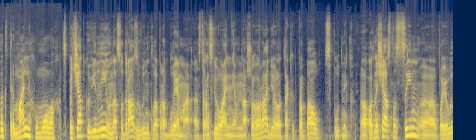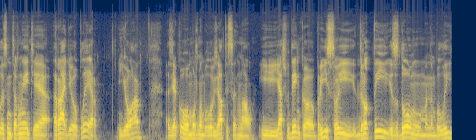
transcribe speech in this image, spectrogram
в екстремальних умовах. З початку війни у нас одразу виникла проблема е, з транслюванням нашого радіо, так як пропав спутник. Е, Одночасно з цим е, появилась в інтернеті радіоплеєр. ЮА, з якого можна було взяти сигнал. І я швиденько привіз свої дроти з дому, у мене були,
